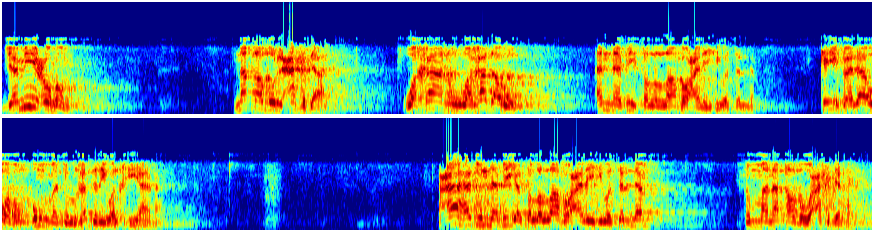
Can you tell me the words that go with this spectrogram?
جميعهم نقضوا العهد وخانوا وغدروا النبي صلى الله عليه وسلم. كيف لا وهم أمة الغدر والخيانة؟ عاهدوا النبي صلى الله عليه وسلم ثم نقضوا عهدهم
